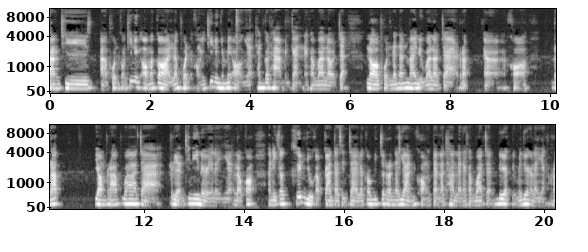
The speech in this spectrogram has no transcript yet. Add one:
บางทีผลของที่หนึ่งออกมาก่อน แล้วผลของอีกที่หนึ่งยังไม่ออกเนี่ยท่านก็ถามเหมือนกันนะครับ ว่าเราจะรอผลนั้นๆไหมหรือว่าเราจะรับออขอรับ ยอมรับว่าจะเรียนที่นี่เลยอะไรเงี้ยแล้วก็อันนี้ก็ขึ้นอยู่กับการตัดสินใจแล้วก็วิจารณญาณของแต่ละท่านแล้วนะครับ ว่าจะเลือกหรือไม่เลือกอะไรอย่างไร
